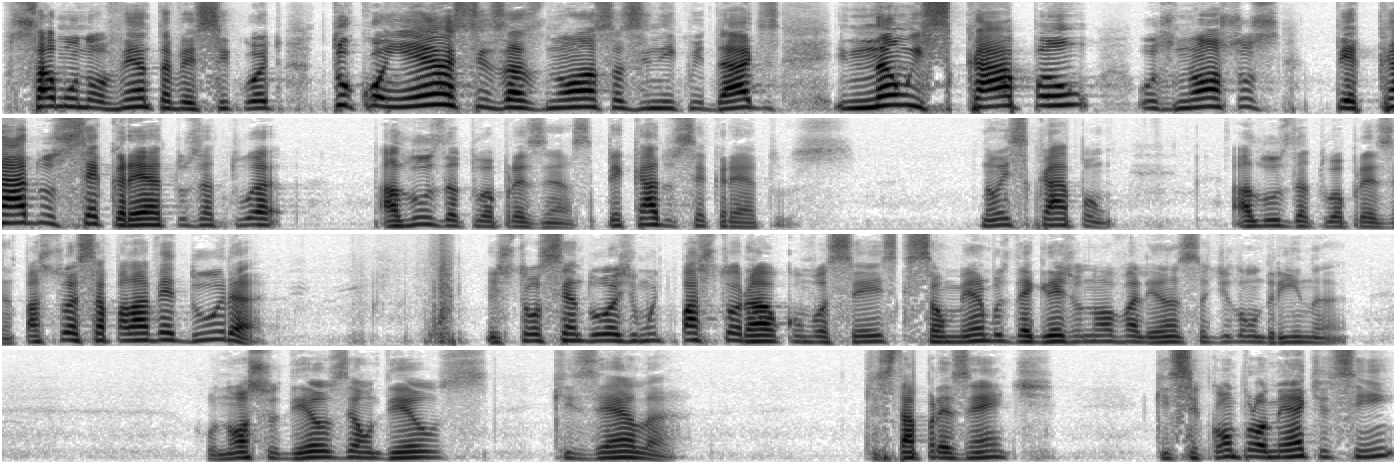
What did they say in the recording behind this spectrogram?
Salmo 90, versículo 8. Tu conheces as nossas iniquidades e não escapam os nossos pecados secretos à, tua, à luz da tua presença. Pecados secretos. Não escapam à luz da tua presença. Pastor, essa palavra é dura. Estou sendo hoje muito pastoral com vocês, que são membros da Igreja Nova Aliança de Londrina. O nosso Deus é um Deus que zela, que está presente, que se compromete sim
